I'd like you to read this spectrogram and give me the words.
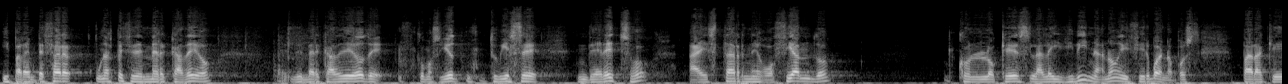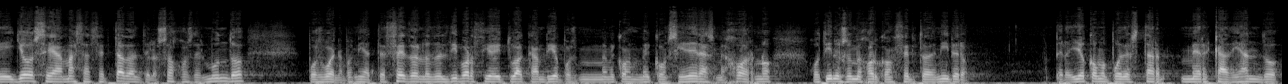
y para empezar una especie de mercadeo, de mercadeo de como si yo tuviese derecho a estar negociando con lo que es la ley divina, ¿no? Y decir, bueno, pues para que yo sea más aceptado ante los ojos del mundo, pues bueno, pues mira, te cedo lo del divorcio y tú a cambio pues me, consideras mejor, ¿no? O tienes un mejor concepto de mí, pero Pero yo cómo puedo estar mercadeando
